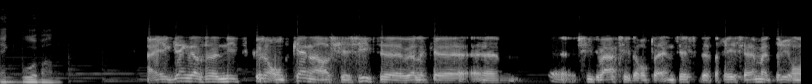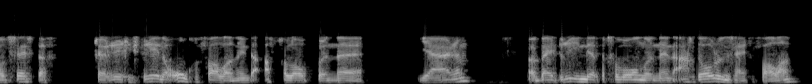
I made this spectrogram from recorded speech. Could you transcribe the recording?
denkt Boerman. ik denk dat we niet kunnen ontkennen als je ziet uh, welke uh, situatie er op de N36 is, met 360 geregistreerde ongevallen in de afgelopen jaren, waarbij 33 gewonden en 8 doden zijn gevallen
